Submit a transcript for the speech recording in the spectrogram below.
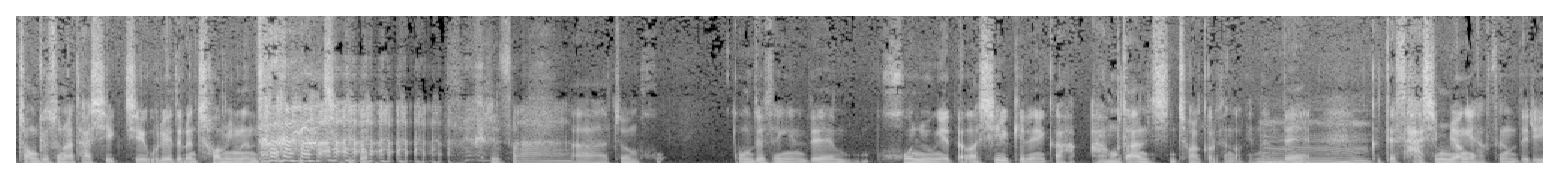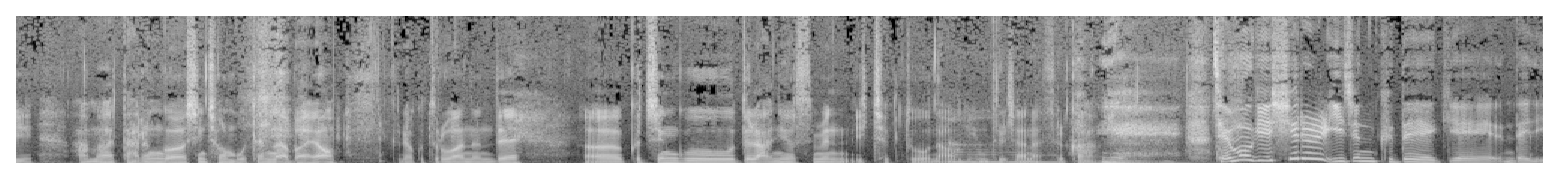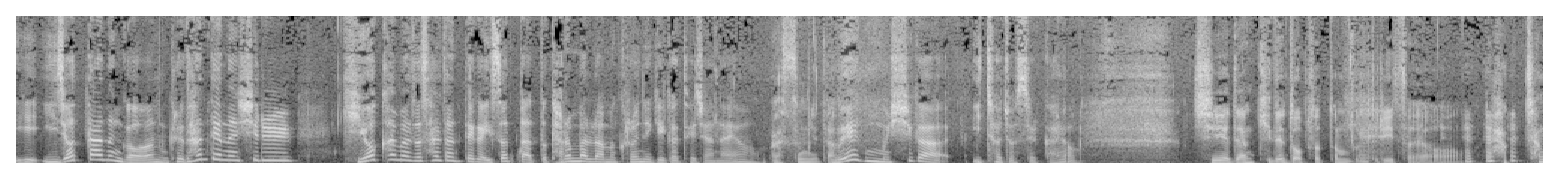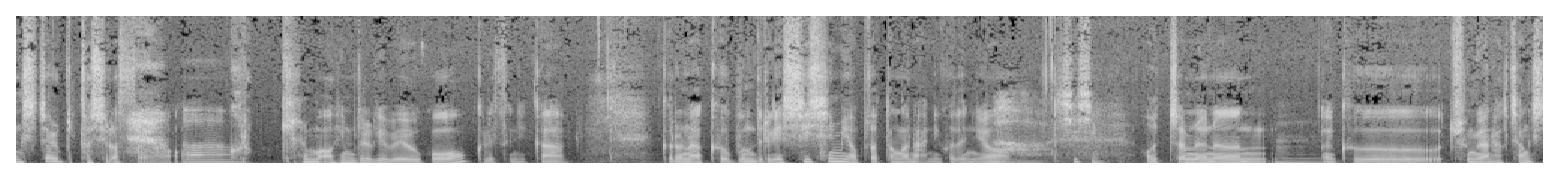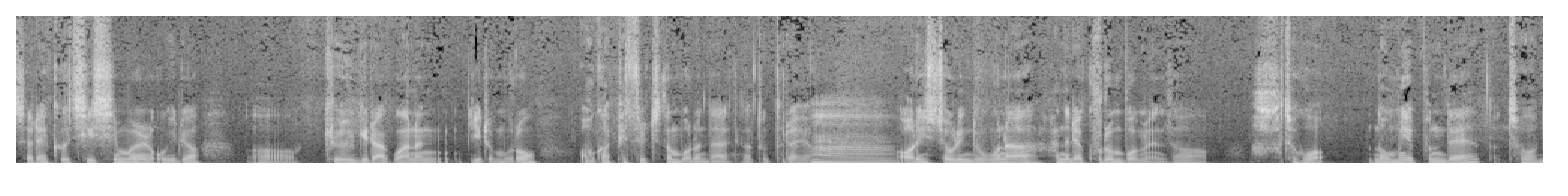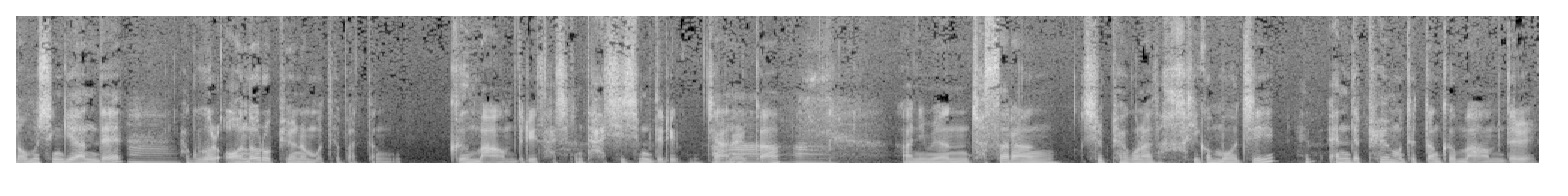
정 교수나 다시 읽지 우리 애들은 처음 읽는다. 그래서 아. 아좀 공대생인데 혼용에다가 시 읽게 되니까 아무도 안 신청할 거로 생각했는데 음. 그때 40명의 학생들이 아마 다른 거 신청을 못 했나 봐요. 그래갖고 들어왔는데 어, 그 친구들 아니었으면 이 책도 나오기 힘들지 않았을까. 예. 제목이 시를 잊은 그대에게인데 이게 잊었다는 건 그래도 한때는 시를 기억하면서 살던 때가 있었다. 또 다른 말로 하면 그런 얘기가 되잖아요. 맞습니다. 왜 그러면 시가 잊혀졌을까요? 시에 대한 기대도 없었던 분들이 있어요. 학창 시절부터 싫었어요. 아. 그렇게 뭐 힘들게 외우고 그랬으니까. 그러나 그분들에게 시심이 없었던 건 아니거든요. 아, 시심. 어쩌면은 음. 그 중요한 학창 시절에 그 시심을 오히려 어 교육이라고 하는 이름으로 억압했을지도 모른다는 생각도 들어요. 음. 어린 시절 우리 누구나 하늘에 구름 보면서 아 저거 너무 예쁜데 저 너무 신기한데 음. 하고 그걸 언어로 표현을 못 해봤던 그 마음들이 사실은 다 시심들이지 않을까? 아, 아. 아니면 첫사랑 실패하고 나서 아, 이건 뭐지? 했는데 표현 못했던 그 마음들.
